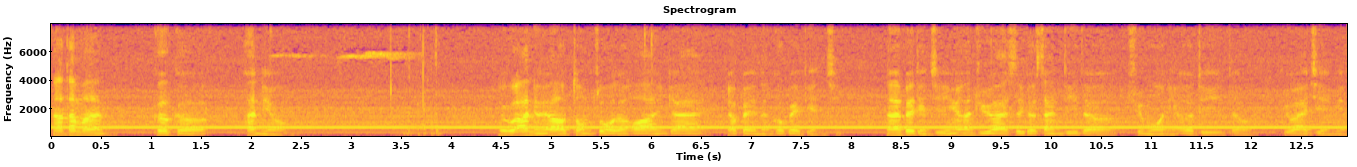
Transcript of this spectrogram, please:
那它们各个按钮，如果按钮要有动作的话，应该要被能够被点击。那被点击，因为 NGUI 是一个 3D 的去模拟 2D 的 UI 界面，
